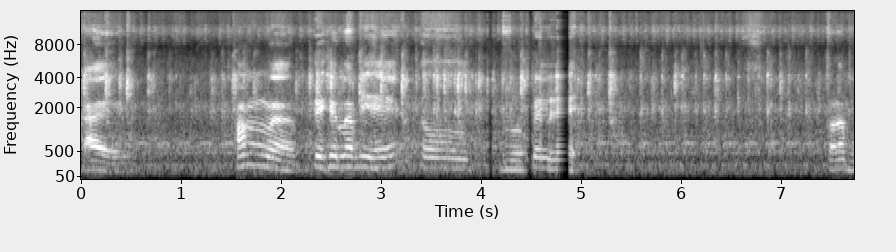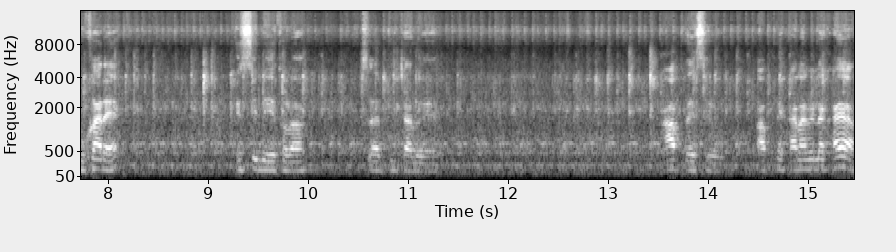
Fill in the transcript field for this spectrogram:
काय? हम पेशेंट अभी है तो पे ले। थोड़ा बुखार है। इसीलिए थोड़ा सर्दी चालू है। आप कैसे हो। आपने खाना पीना खाया?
